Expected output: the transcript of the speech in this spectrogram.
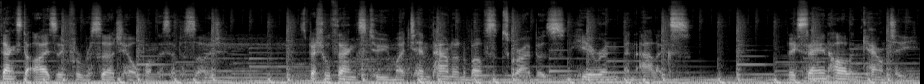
Thanks to Isaac for research help on this episode. Special thanks to my £10 and above subscribers, Kieran and Alex. They say in Harlan County,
